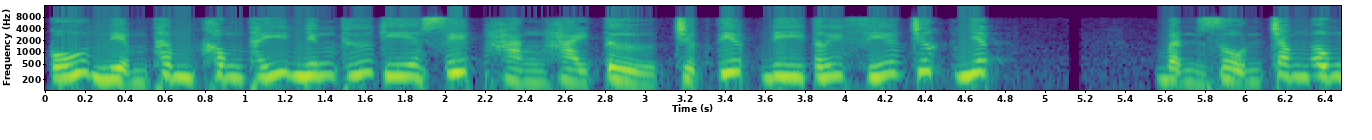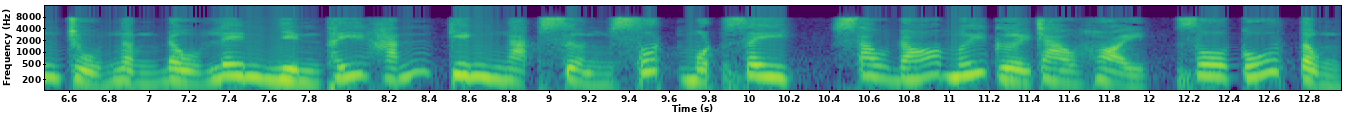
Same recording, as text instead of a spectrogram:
cố niệm thâm không thấy những thứ kia xếp hàng hài tử trực tiếp đi tới phía trước nhất. Bận rộn trong ông chủ ngẩng đầu lên nhìn thấy hắn kinh ngạc sưởng sốt một giây, sau đó mới cười chào hỏi, dô cố tổng.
